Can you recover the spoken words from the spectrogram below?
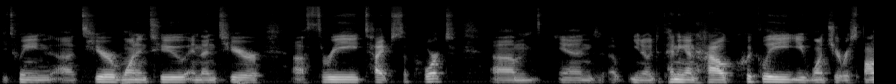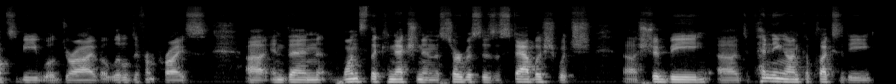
between uh, tier one and two, and then tier uh, three type support. Um, and uh, you know, depending on how quickly you want your response to be, will drive a little different price. Uh, and then once the connection and the service is established, which uh, should be, uh, depending on complexity,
